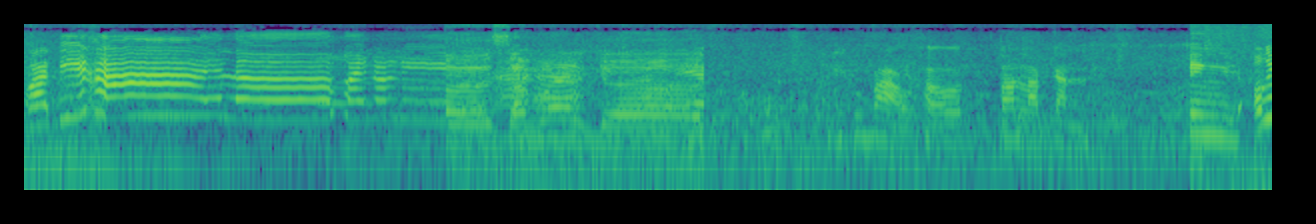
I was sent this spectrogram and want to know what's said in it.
สวัสดีค่ะ Hello finally Samuel, que- นี่คือบ่าวเขาต้อนรับกันจริงโอเค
